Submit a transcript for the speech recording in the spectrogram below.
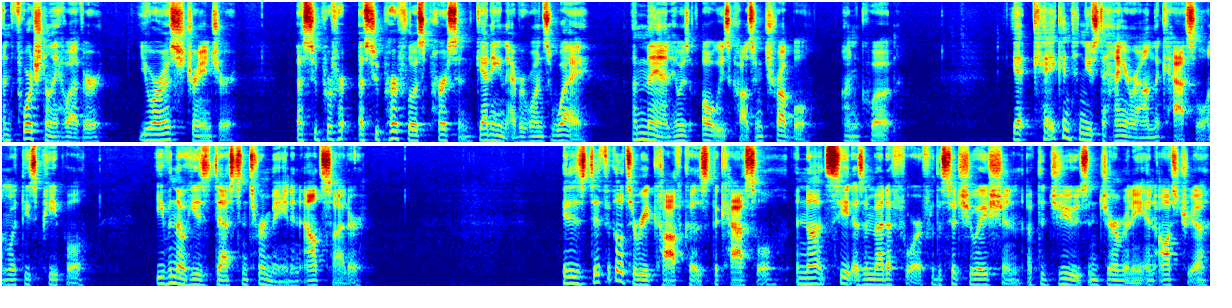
Unfortunately, however, you are a stranger, a, super, a superfluous person getting in everyone's way, a man who is always causing trouble. Unquote. Yet K continues to hang around the castle and with these people, even though he is destined to remain an outsider. It is difficult to read Kafka's The Castle and not see it as a metaphor for the situation of the Jews in Germany and Austria.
